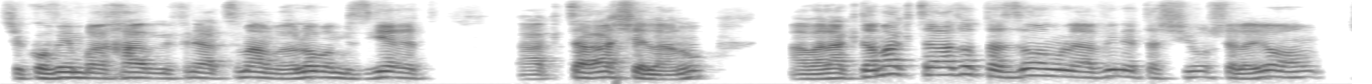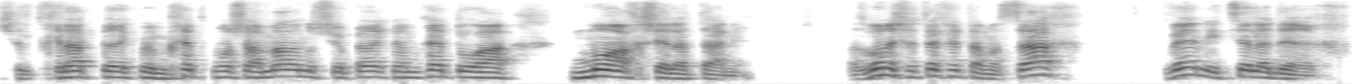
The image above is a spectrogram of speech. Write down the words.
שקובעים ברכה בפני עצמם, אבל לא במסגרת הקצרה שלנו, אבל ההקדמה הקצרה הזאת תעזור לנו להבין את השיעור של היום, של תחילת פרק מ"ח, כמו שאמרנו שפרק מ"ח הוא המוח של התניא. אז בואו נשתף את המסך ונצא לדרך.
